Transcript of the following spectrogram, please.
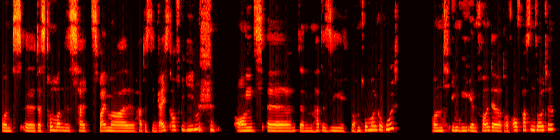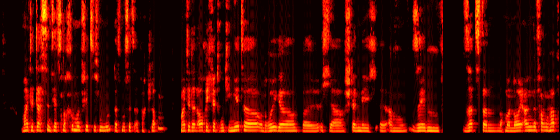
Und äh, das Tonband ist halt zweimal, hat es den Geist aufgegeben. Und äh, dann hatte sie noch einen Tonmann geholt und irgendwie ihren Freund, der darauf aufpassen sollte, meinte, das sind jetzt noch 45 Minuten, das muss jetzt einfach klappen. Meinte dann auch, ich werde routinierter und ruhiger, weil ich ja ständig äh, am selben Satz dann nochmal neu angefangen habe.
